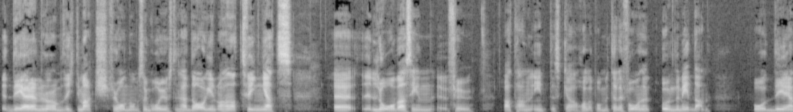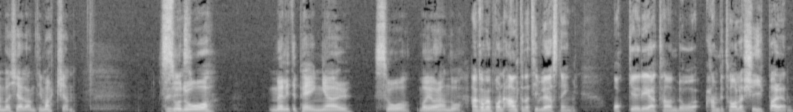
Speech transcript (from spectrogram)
det är en enormt viktig match för honom som går just den här dagen och han har tvingats eh, lova sin fru att han inte ska hålla på med telefonen under middagen. Och det är enda källan till matchen. Så Precis. då, med lite pengar, så vad gör han då? Han kommer på en alternativ lösning. Och eh, det är att han då, han betalar kyparen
